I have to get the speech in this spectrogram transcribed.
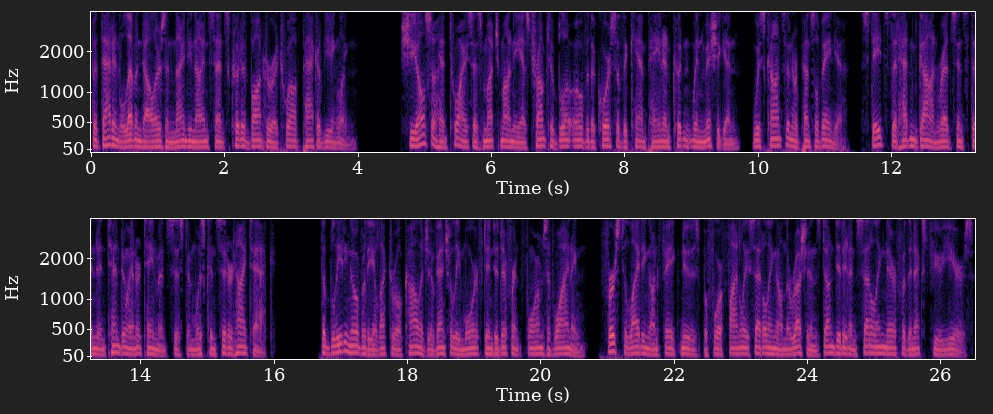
but that and $11.99 could have bought her a 12-pack of Yuengling. She also had twice as much money as Trump to blow over the course of the campaign and couldn't win Michigan, Wisconsin or Pennsylvania, states that hadn't gone red since the Nintendo Entertainment System was considered high-tech. The bleeding over the Electoral College eventually morphed into different forms of whining, first alighting on fake news before finally settling on the Russians done did it and settling there for the next few years.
